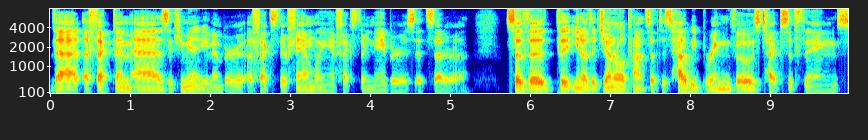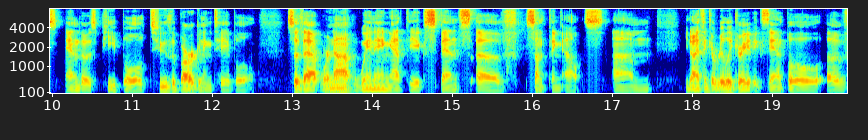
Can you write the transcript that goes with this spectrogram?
that affect them as a community member affects their family affects their neighbors etc so the the you know the general concept is how do we bring those types of things and those people to the bargaining table so that we're not winning at the expense of something else? Um, you know, I think a really great example of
